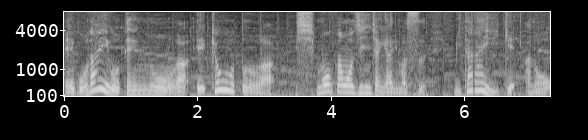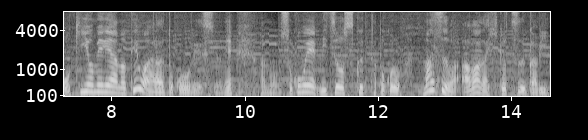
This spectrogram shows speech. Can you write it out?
えー後醍醐天皇が、えー京都の下鴨神社にあります、御手洗池、あの、お清めであの手を洗うところですよね。あの、そこへ水をすくったところ、まずは泡が一つ浮かび、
